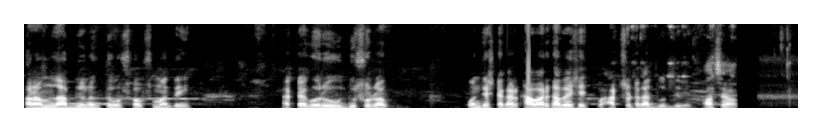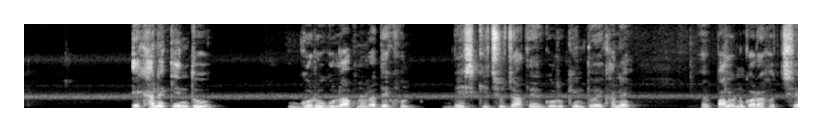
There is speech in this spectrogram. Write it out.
ফার্ম লাভজনক তো সব সবসময়তেই। একটা গরু দুশো পঞ্চাশ টাকার খাবার খাবে, সে আটশো টাকার দুধ দেবে। আচ্ছা। এখানে কিন্তু গরুগুলো আপনারা দেখুন, বেশ কিছু জাতের গরু কিন্তু এখানে পালন করা হচ্ছে।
